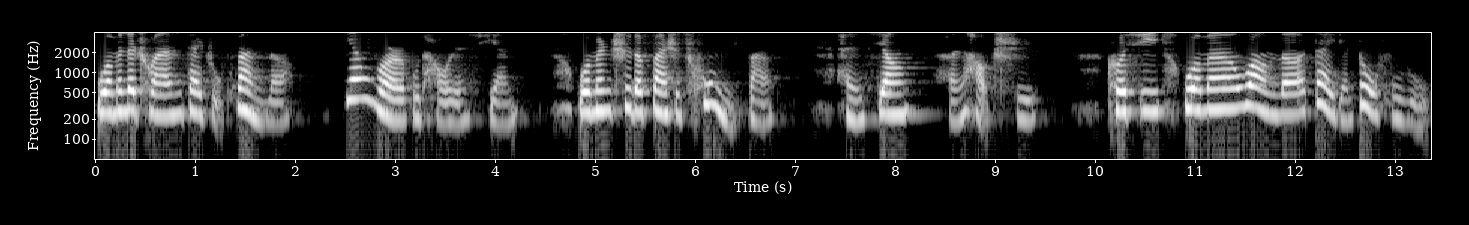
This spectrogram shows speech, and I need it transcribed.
我们的船在煮饭了，烟味儿不讨人嫌。我们吃的饭是粗米饭，很香，很好吃。可惜我们忘了带点豆腐乳，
